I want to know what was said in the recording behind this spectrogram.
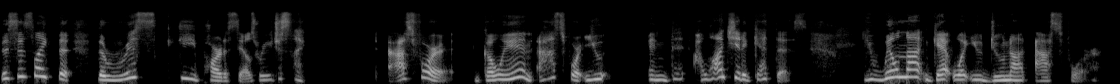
this is like the the part of sales where you just like ask for it go in ask for it you and th- i want you to get this you will not get what you do not ask for.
